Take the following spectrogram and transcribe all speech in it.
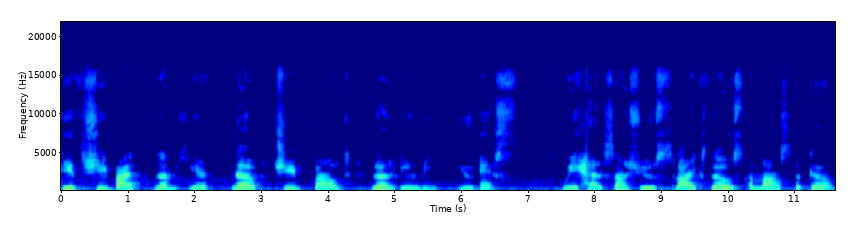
Did she buy them here? No, she bought them in the US. We had some shoes like those a month ago,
